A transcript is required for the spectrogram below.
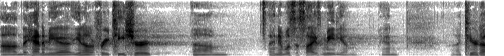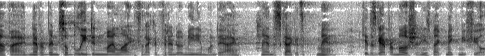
um, they handed me a you know a free T-shirt, um, and it was a size medium, and I teared up. I had never been so believed in my life that I could fit into a medium one day. I man, this guy gets man get this guy a promotion. He's like making me feel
